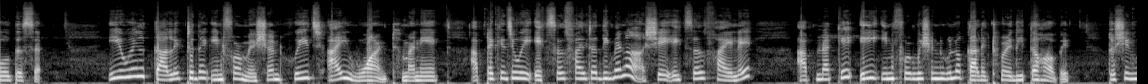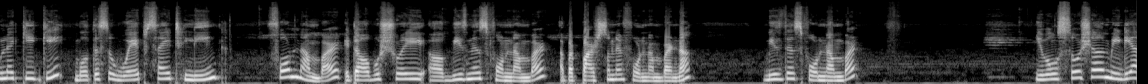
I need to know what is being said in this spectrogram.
বলতেছে। You will collect the information which I want মানে আপনাকে যে ওই এক্সেল ফাইলটা দিবে না, সেই এক্সেল ফাইলে আপনাকে এই ইনফরমেশনগুলো কালেক্ট করে দিতে হবে। তো সেগুলো কি কি? বলতেছে ওয়েবসাইট লিঙ্ক ফোন নাম্বার এটা অবশ্যই বিজনেস ফোন নাম্বার আবার পার্সোনাল ফোন নাম্বার না বিজনেস ফোন নাম্বার এবং সোশ্যাল মিডিয়া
